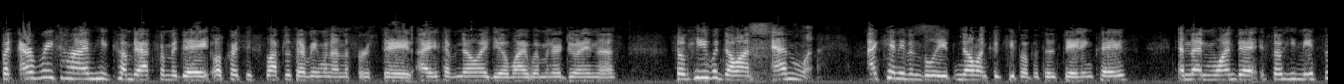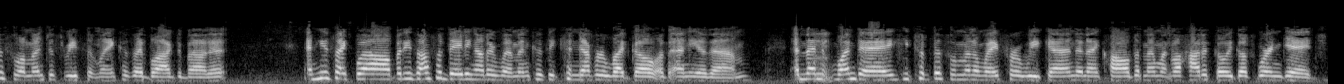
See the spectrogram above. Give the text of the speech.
But every time he'd come back from a date, well, of course he slept with everyone on the first date. I have no idea why women are doing this. So he would go on endless. I can't even believe no one could keep up with his dating pace. And then one day, so he meets this woman just recently because I blogged about it. And he's like, well, but he's also dating other women because he can never let go of any of them. And then Mhm. one day, he took this woman away for a weekend, and I called him. I went, well, how'd it go? He goes, we're engaged.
